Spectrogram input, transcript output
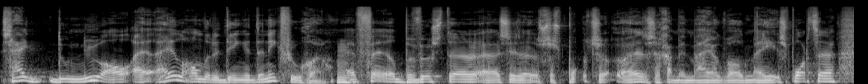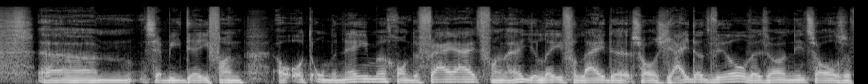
Zij doen nu al he- hele andere dingen dan ik vroeger. Hè, Veel bewuster. eh, ze, ze, ze, gaan met mij ook wel mee sporten. Ehm, ze hebben idee van het ondernemen. Gewoon de vrijheid van hè, je leven leiden zoals jij dat wil. Weet je wel, niet zoals er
